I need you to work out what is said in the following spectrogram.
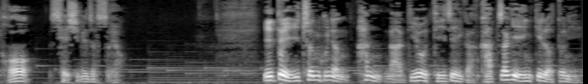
더 세심해졌어요. 이때 2009년 한 라디오 DJ가 갑자기 인기를 얻더니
